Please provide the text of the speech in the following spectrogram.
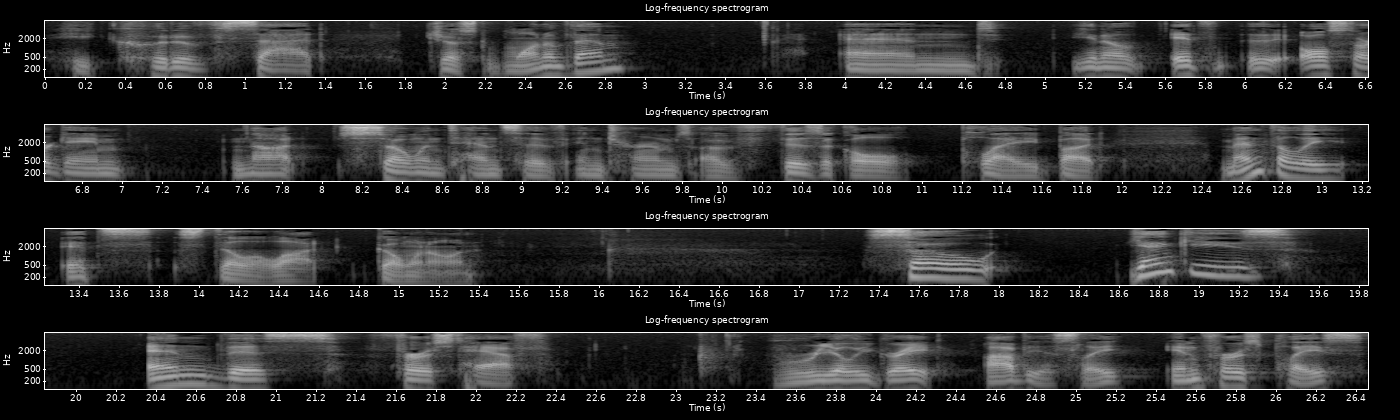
He could have sat just one of them. And, you know, it's uh, All Star game, not so intensive in terms of physical play, but mentally, it's still a lot going on. So, Yankees end this first half really great, obviously. In first place,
